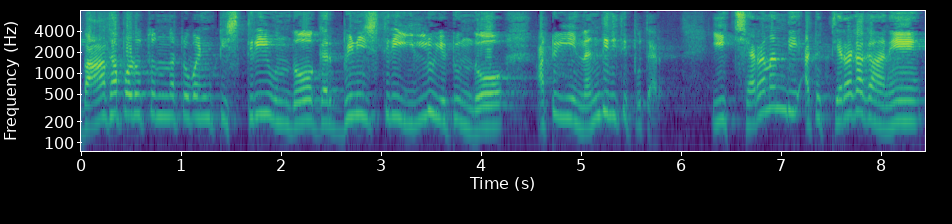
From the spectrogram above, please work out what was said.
బాధపడుతున్నటువంటి స్త్రీ ఉందో గర్భిణీ స్త్రీ ఇల్లు ఎటుందో అటు ఈ నందిని తిప్పుతారు. ఈ చరణంది అటు తిరగగానే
